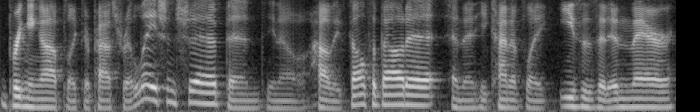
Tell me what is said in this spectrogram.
bringing up like their past relationship and you know how they felt about it and then he kind of like eases it in there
